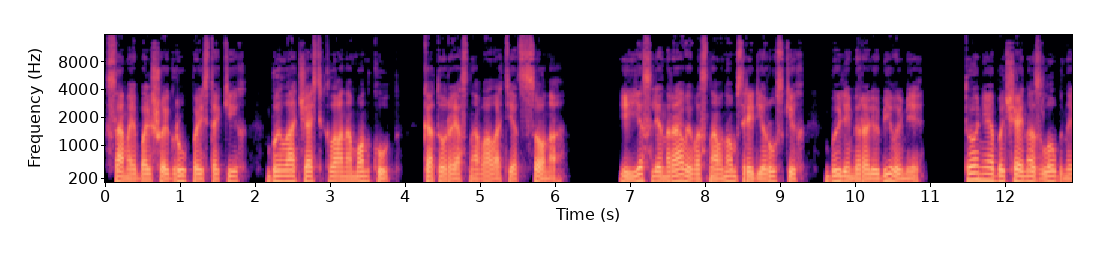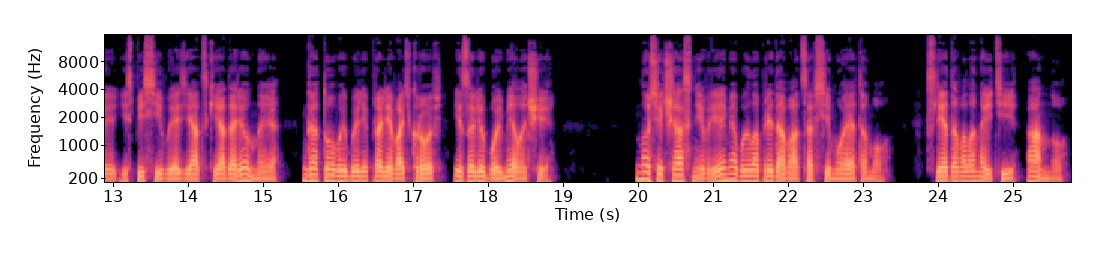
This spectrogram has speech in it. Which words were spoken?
Самой большой группой из таких была часть клана Монкут, который основал отец Сона. И если нравы в основном среди русских были миролюбивыми, то необычайно злобные и спесивые азиатские одаренные – Готовы были проливать кровь из-за любой мелочи. Но сейчас не время было предаваться всему этому. Следовало найти Анну.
